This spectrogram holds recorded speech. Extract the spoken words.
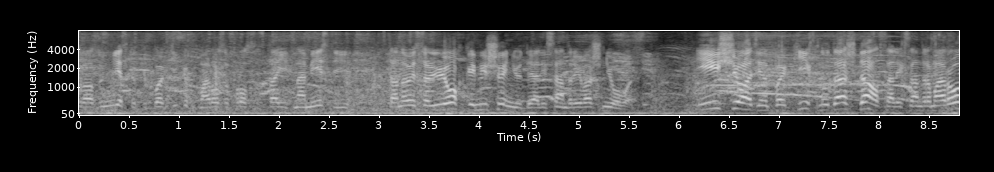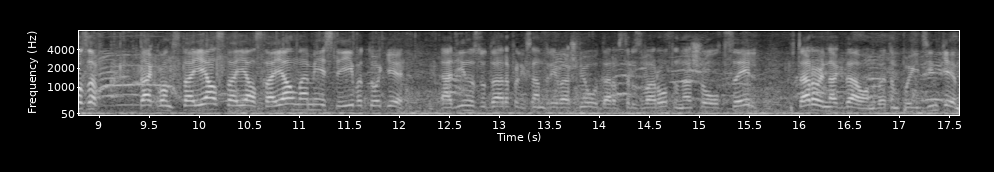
сразу несколько back kick ов. Морозов просто стоит на месте и становится легкой мишенью для Александра Ивашнева. И еще один back kick. Ну, дождался Александр Морозов. Так он стоял, стоял, стоял на месте. И в итоге один из ударов Александра Ивашнева, удар с разворота, нашел цель. Второй нокдаун в этом поединке.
